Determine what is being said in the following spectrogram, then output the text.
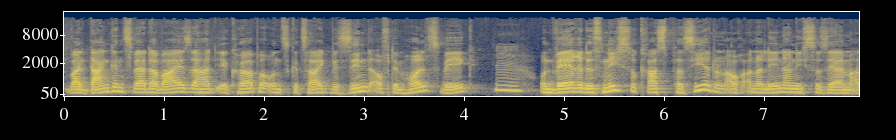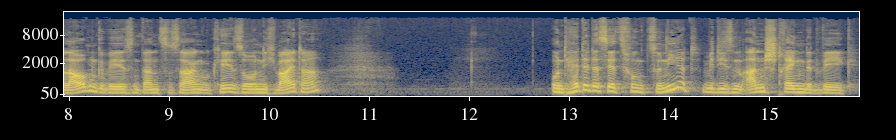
weil dankenswerterweise hat ihr Körper uns gezeigt, wir sind auf dem Holzweg. Hm. Und wäre das nicht so krass passiert und auch Annalena nicht so sehr im Erlauben gewesen, dann zu sagen, okay, so nicht weiter. Und hätte das jetzt funktioniert mit diesem anstrengenden Weg,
